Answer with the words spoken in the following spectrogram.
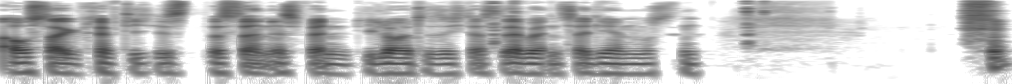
aussagekräftig ist das dann ist, wenn die Leute sich das selber installieren mussten.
